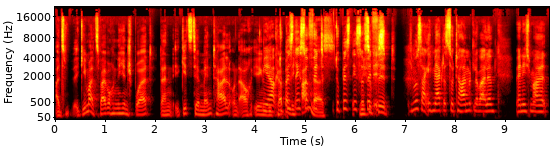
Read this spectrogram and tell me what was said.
Als geh mal zwei Wochen nicht in Sport, dann geht's dir mental und auch irgendwie ja, du bist körperlich nicht so anders. fit. Du bist nicht so nicht fit. so fit. Ich, ich muss sagen, ich merke das total mittlerweile, wenn ich mal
